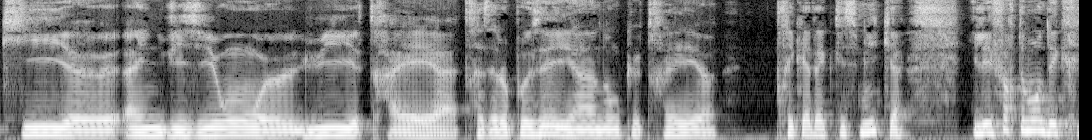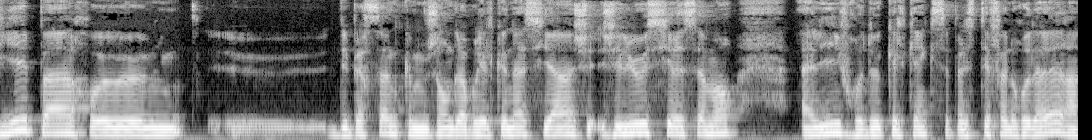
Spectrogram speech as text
qui a une vision lui très très à l'opposé, hein, donc très très cataclysmique. Il est fortement décrié par euh, euh, des personnes comme Jean-Gabriel Canassia. J'ai lu aussi récemment un livre de quelqu'un qui s'appelle Stéphane Roder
